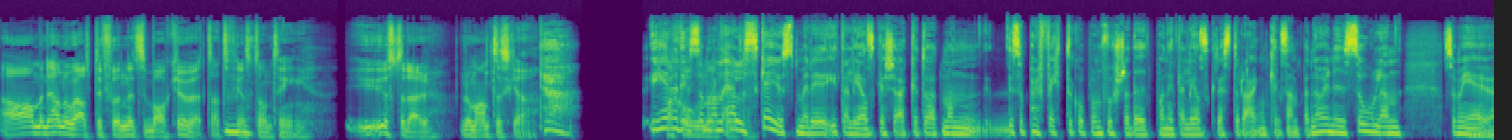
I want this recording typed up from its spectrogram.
Ja, men det har nog alltid funnits i bakhuvudet att det Mm. finns någonting, just det där romantiska. Ja. Är det det som man älskar just med det italienska köket och att man, det är så perfekt att gå på en första dejt på en italiensk restaurang till exempel. Nu har ju ni Solen som är ju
